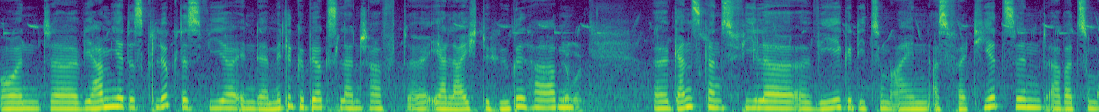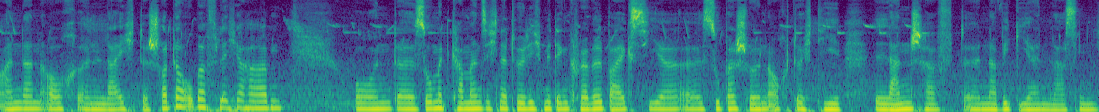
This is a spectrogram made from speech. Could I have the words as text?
und äh, wir haben hier das Glück, dass wir in der Mittelgebirgslandschaft äh, eher leichte Hügel haben. Äh, ganz, ganz viele äh, Wege, die zum einen asphaltiert sind, aber zum anderen auch eine leichte Schotteroberfläche haben. Und äh, somit kann man sich natürlich mit den Gravel-Bikes hier äh, super schön auch durch die Landschaft äh, navigieren lassen.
